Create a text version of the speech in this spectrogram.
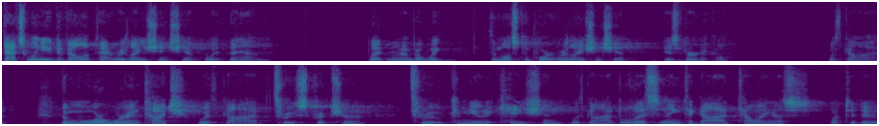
That's when you develop that relationship with them. But remember, we, the most important relationship is vertical with God. The more we're in touch with God through Scripture, through communication with God, listening to God telling us what to do,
